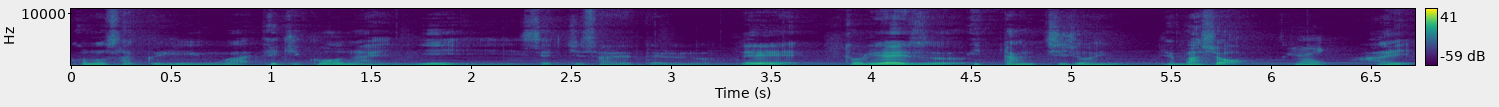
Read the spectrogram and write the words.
この作品は駅構内に設置されているのでとりあえず一旦地上に出ましょう。うはい。はい、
